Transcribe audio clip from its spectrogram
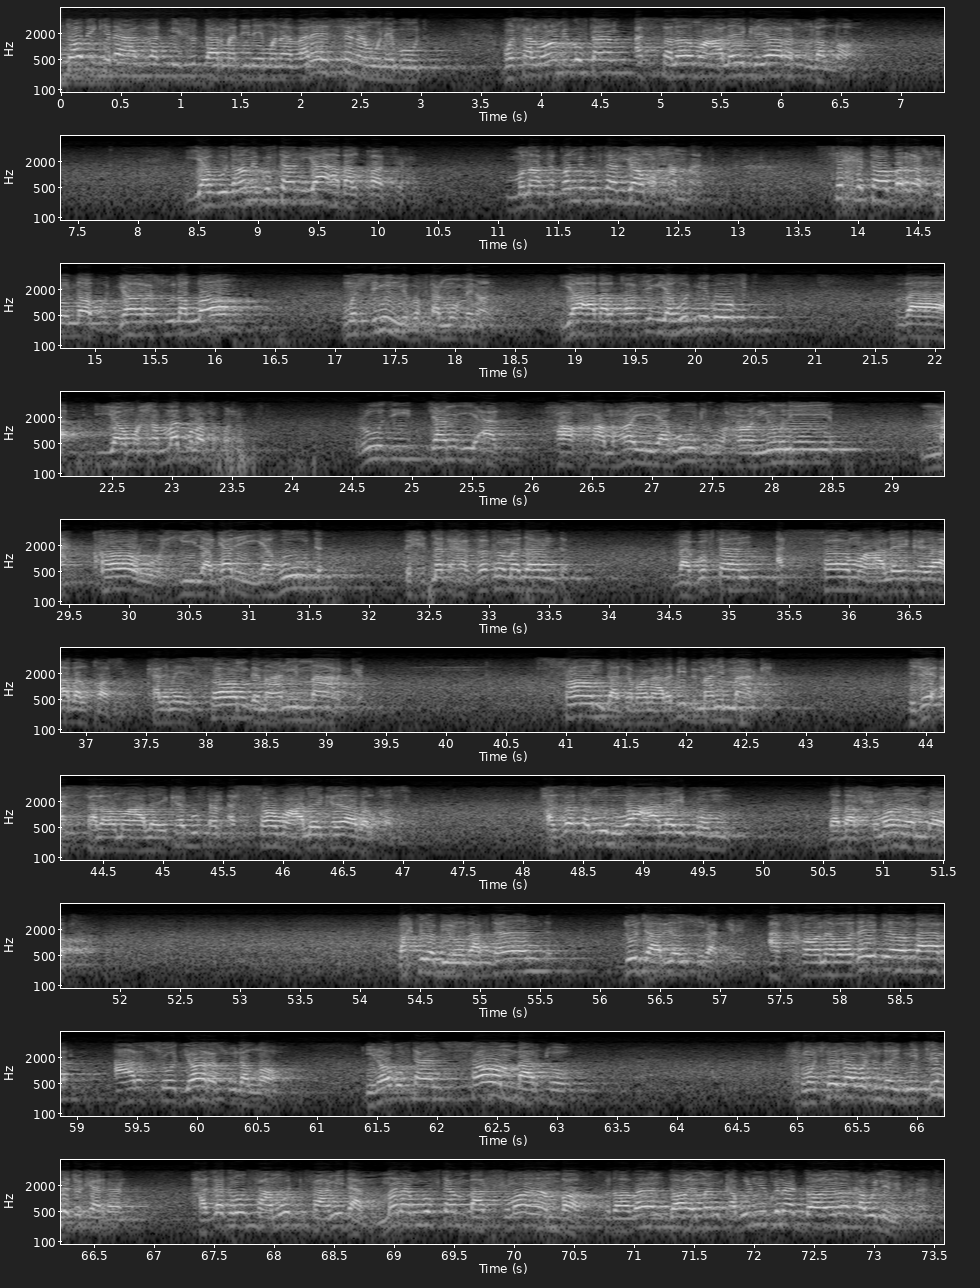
خطابی که به حضرت می‌شد در مدینه منوره سه نمونه بود. مسلمان می‌گفتن السلام علیک یا رسول الله یهودا می‌گفتن یا ابوالقاسم. منافقان می‌گفتن یا محمد. سه خطاب بر رسول الله بود. یا رسول الله مسلمین می‌گفتن مؤمنان. یا ابوالقاسم. یهود می‌گفت و یا محمد. منافقان روزی جمعی از حاخامهای یهود روحانیون مکار و حیلگر یهود به خدمت حضرت آمدند و گفتند السلام علیک یا ابوالقاسم کلمه سام به معنی مرگ. سام در زبان عربی به معنی مرگ. به جای السلام علیک گفتن السلام علیک یا ابوالقاسم حضرت فرمود و علیکم. و بر شما هم باد. وقتی را بیرون رفتند دو جریان صورت گرفت. از خانواده پیامبر عرض شد یا رسول الله اینا گفتند سام بر تو. شما چه جوابشون دارید نفرین به تو کردن. حضرت اون فهمود فهمیدم. منم گفتم بر شما هم با خداوند دائما قبول می‌کند دائما قبول نمی‌کند.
